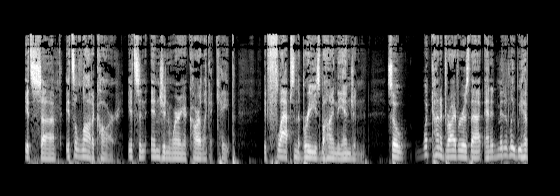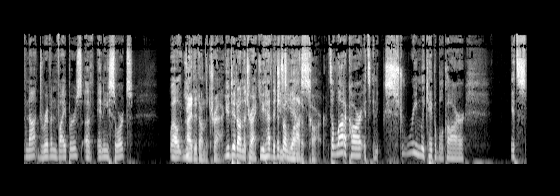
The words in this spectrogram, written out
It's uh, it's a lot of car. It's an engine wearing a car like a cape. It flaps in the breeze behind the engine. So what kind of driver is that? And admittedly, we have not driven Vipers of any sort. Well, you, I did on the track. you did on the track. You had the It's GTS. a lot of car. It's a lot of car. It's an extremely capable car. It's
